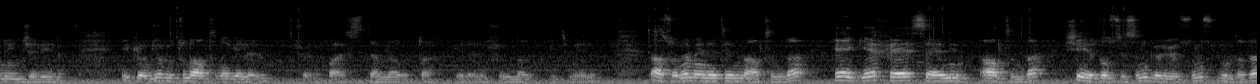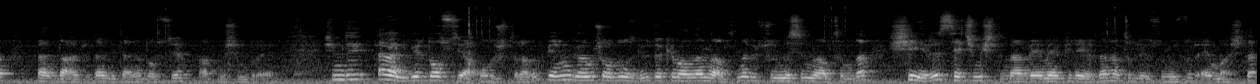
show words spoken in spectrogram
bunu inceleyelim. İlk önce root'un altına gelelim. Şöyle file sistemler root'a gelelim. Şundan gitmeyelim. Daha sonra MNT'nin altında HGFS'nin altında şehir dosyasını görüyorsunuz. Burada da ben daha önceden bir tane dosya atmışım buraya. Şimdi herhangi bir dosya oluşturalım. Benim görmüş olduğunuz gibi dokümanların altında, virtual altında şehri seçmiştim ben VM Player'dan hatırlıyorsunuzdur en başta.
